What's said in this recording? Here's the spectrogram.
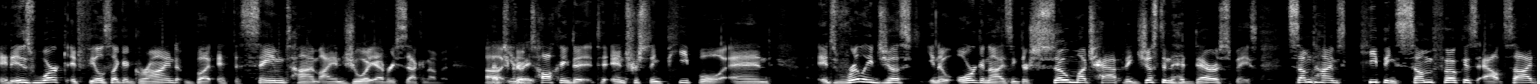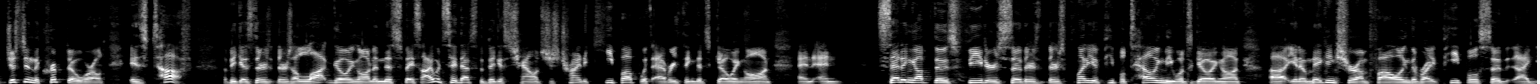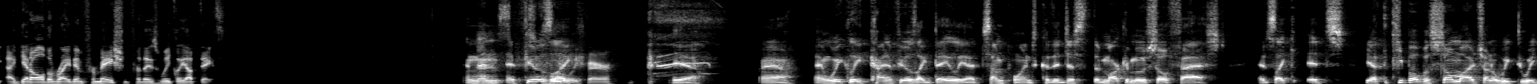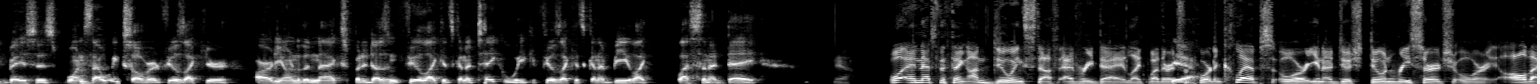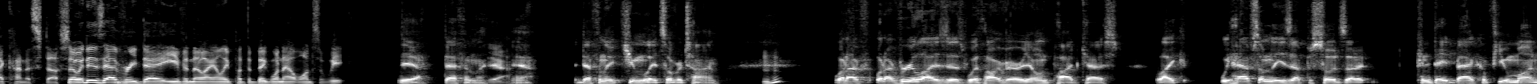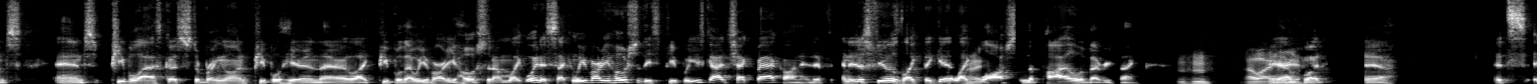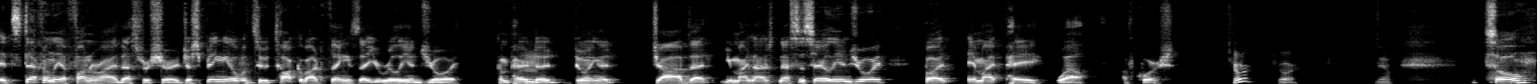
it is work. It feels like a grind, but at the same time, I enjoy every second of it. Uh, you great. know, talking to, to interesting people and it's really just you know organizing there's so much happening just in the hedera space sometimes keeping some focus outside just in the crypto world is tough because there's there's a lot going on in this space i would say that's the biggest challenge just trying to keep up with everything that's going on and and setting up those feeders so there's there's plenty of people telling me what's going on. Uh, you know, making sure I'm following the right people so I, I get all the right information for those weekly updates. And then That's it feels totally like fair. yeah. Yeah. And weekly kind of feels like daily at some points because it just the market moves so fast. It's like it's you have to keep up with so much on a week to week basis. Once mm-hmm. that week's over, it feels like you're already on to the next, but it doesn't feel like it's going to take a week. It feels like it's going to be like less than a day. Well, and that's the thing. I'm doing stuff every day, like whether it's yeah. recording clips or, you know, just doing research or all that kind of stuff. So it is every day, even though I only put the big one out once a week. Yeah, definitely. Yeah. Yeah. It definitely accumulates over time. Mm-hmm. What I've what I've realized is with our very own podcast, like we have some of these episodes that can date back a few months, And people ask us to bring on people here and there, like people that we've already hosted. I'm like, wait a second, we've already hosted these people. You just got to check back on it. If, and it just feels like they get like right. lost in the pile of everything. Mm-hmm. Oh, I know. yeah, but yeah, it's it's definitely a fun ride. That's for sure. Just being able mm-hmm. to talk about things that you really enjoy compared mm-hmm. to doing a job that you might not necessarily enjoy, but it might pay well, of course. Sure, sure. Yeah. So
